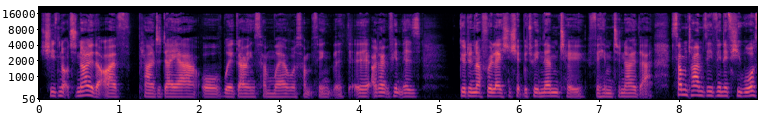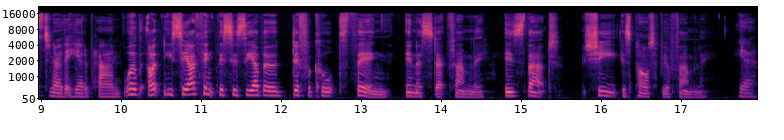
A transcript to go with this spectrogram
She's not to know that I've planned a day out or we're going somewhere or something. I don't think there's good enough relationship between them two for him to know that. Sometimes, even if she was to know that he had a plan. Well, you see, I think this is the other difficult thing in a step family is that she is part of your family. Yeah.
